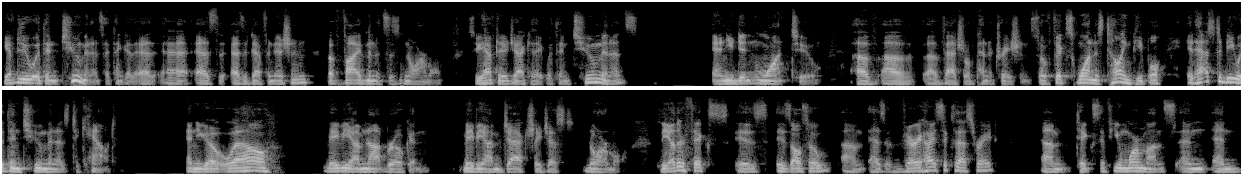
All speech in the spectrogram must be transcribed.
you have to do it within two minutes i think as, as, a definition but five minutes is normal. So you have to ejaculate within two minutes and you didn't want to of, of, of vaginal penetration. So fix one is telling people it has to be within two minutes to count. And you go well maybe i'm not broken. Maybe i'm actually just normal the other fix is is also um, has a very high success rate. Um, takes a few more months, and and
